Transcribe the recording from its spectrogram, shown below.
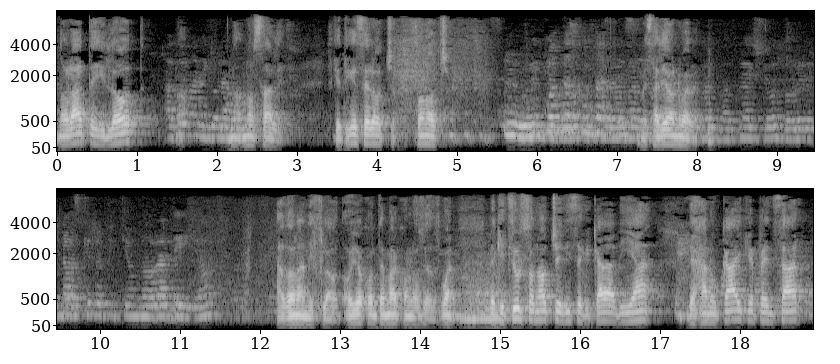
Norate y Lot. No, no sale. Es que tiene que ser ocho. Son ocho. Me salieron nueve. No, es que repitió. Niflaot. O yo conté mal con los dedos. Bueno, Bekitsur son ocho y dice que cada día de Hanukkah hay que pensar,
